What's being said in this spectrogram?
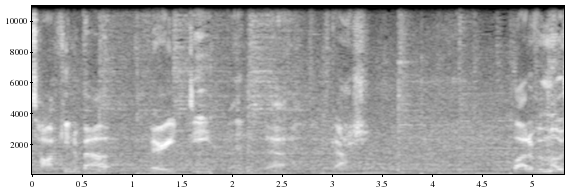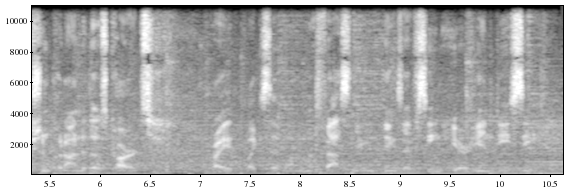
talking about, very deep and uh, gosh, a lot of emotion put onto those cards. Probably, like I said, one of the most fascinating things I've seen here in DC.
